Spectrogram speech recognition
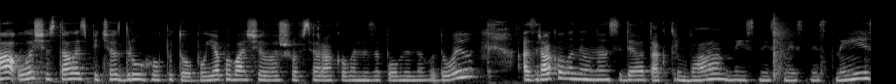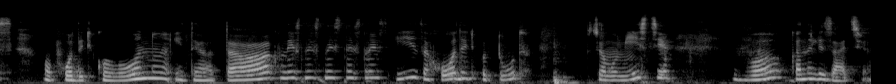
А ось що сталося під час другого потопу. Я побачила, що вся раковина заповнена водою, а з раковини у нас іде отак труба, вниз, вниз, вниз, вниз, вниз, обходить колону, іде отак, вниз, вниз, вниз, вниз, вниз, і заходить отут, в цьому місці, в каналізацію.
